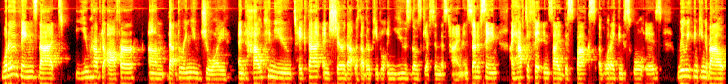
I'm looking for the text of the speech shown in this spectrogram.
what are the things that you have to offer um, that bring you joy? And how can you take that and share that with other people and use those gifts in this time? Instead of saying i have to fit inside this box of what i think school is really thinking about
